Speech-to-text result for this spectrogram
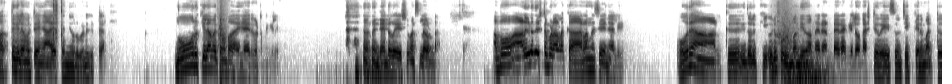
പത്ത് കിലോമീറ്റർ കഴിഞ്ഞാൽ ആയിരത്തി അഞ്ഞൂറ് രൂപയാണ് കിട്ടുക. നൂറ് കിലോ വെക്കണം രൂപ കിട്ടണമെങ്കിൽ. നിങ്ങൾക്ക് അതിന്റെ റേഷ്യോ മനസ്സിലാവണ്ട. അപ്പോൾ ആളുകൾ ഇത് ഇഷ്ടപ്പെടാനുള്ള കാരണം എന്ന് വെച്ച് കഴിഞ്ഞാൽ ഒരാൾക്ക് ഇതൊരു ഒരു ഫുൾ മന്തി എന്ന് പറഞ്ഞാൽ രണ്ടര കിലോ കഷ്ടി റൈസും ചിക്കനും മറ്റു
